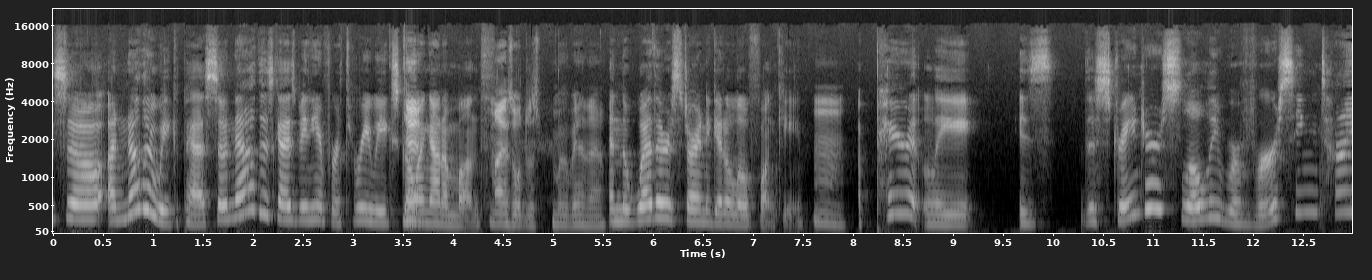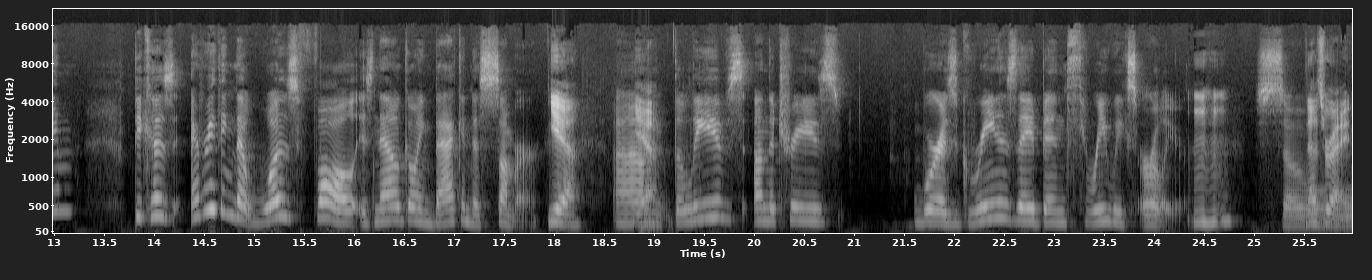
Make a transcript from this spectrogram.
So another week passed. So now this guy's been here for three weeks, Yeah. going on a month. Might as well just move in now. and the weather is starting to get a little funky. Mm. Apparently, is the stranger slowly reversing time? Because everything that was fall is now going back into summer. Yeah. Um, Yeah. The leaves on the trees were as green as they'd been three weeks earlier. hmm So That's right.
